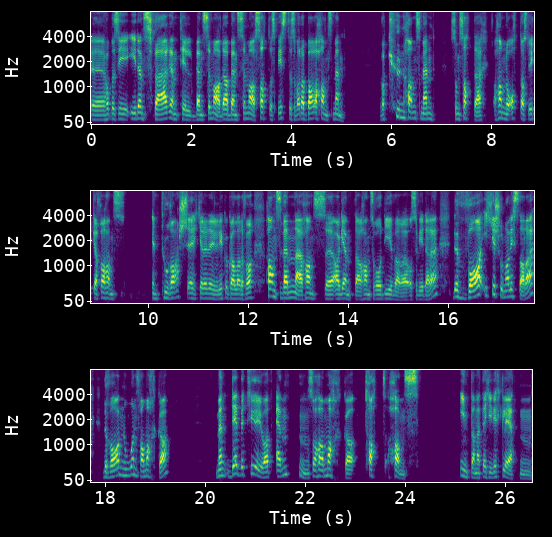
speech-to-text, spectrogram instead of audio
jeg, I den sfæren til Benzema, der Benzema satt og spiste, så var det bare hans menn det var kun hans menn som satt der. Han og åtte stykker fra hans entourage, er ikke det de liker å kalle det for. Hans venner, hans eh, agenter, hans rådgivere osv. Det var ikke journalister der. Det var noen fra Marka. Men det betyr jo at enten så har Marka tatt hans 'internett er ikke virkeligheten'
